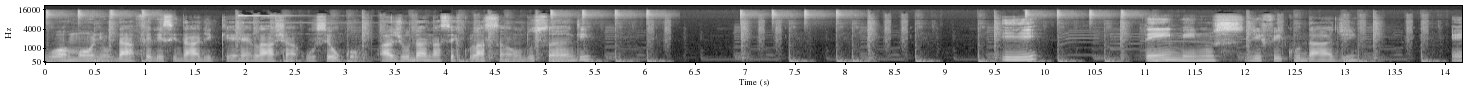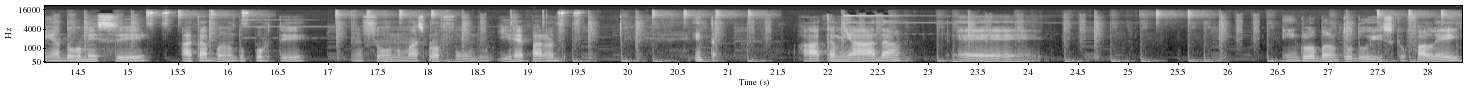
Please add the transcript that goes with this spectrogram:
o hormônio da felicidade que relaxa o seu corpo. Ajuda na circulação do sangue e tem menos dificuldade em adormecer, acabando por ter um sono mais profundo e reparador. Então, a caminhada é englobando tudo isso que eu falei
